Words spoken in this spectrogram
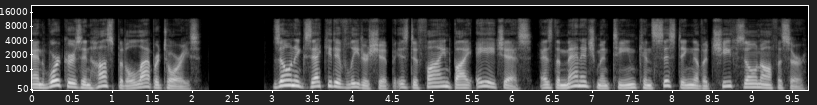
and workers in hospital laboratories. Zone executive leadership is defined by AHS as the management team consisting of a chief zone officer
